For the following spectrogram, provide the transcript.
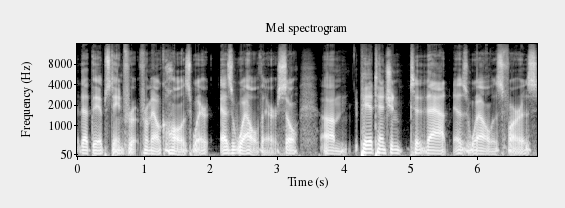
that they abstain for, from alcohol as well, as well there. So um, pay attention to that as well as far as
